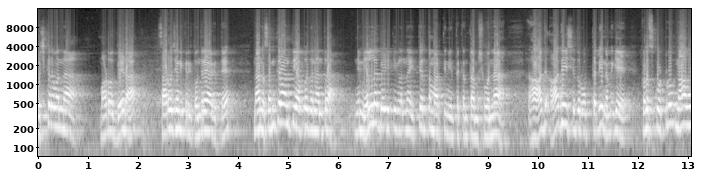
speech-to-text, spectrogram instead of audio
ಮುಷ್ಕರವನ್ನು ಮಾಡೋದು ಬೇಡ, ಸಾರ್ವಜನಿಕರಿಗೆ ತೊಂದರೆ ಆಗುತ್ತೆ. ನಾನು ಸಂಕ್ರಾಂತಿ ಹಬ್ಬದ ನಂತರ ನಿಮ್ಮ ಎಲ್ಲ ಬೇಡಿಕೆಗಳನ್ನು ಇತ್ಯರ್ಥ ಮಾಡ್ತೀನಿ ಅಂತಕ್ಕಂಥ ಅಂಶವನ್ನು ಆದ ಆದೇಶದ ರೂಪದಲ್ಲಿ ನಮಗೆ ಕಳಿಸ್ಕೊಟ್ರು. ನಾವು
